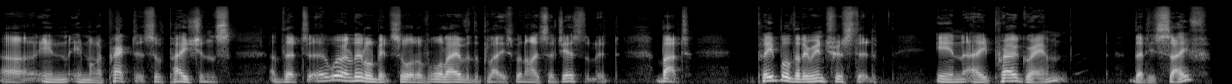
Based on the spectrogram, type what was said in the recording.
uh, in in my practice of patients that uh, were a little bit sort of all over the place when I suggested it, but people that are interested in a program that is safe,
